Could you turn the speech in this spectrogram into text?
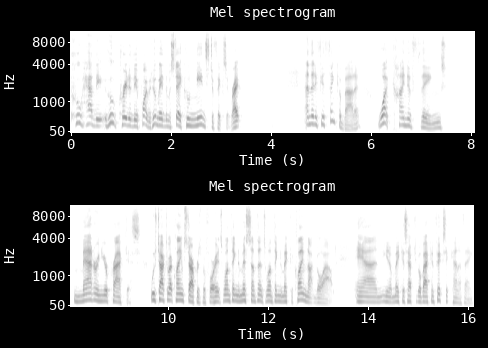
who had the who created the appointment, who made the mistake, who needs to fix it, right? And then if you think about it, what kind of things matter in your practice? We've talked about claim stoppers before. It's one thing to miss something, it's one thing to make a claim not go out and you know make us have to go back and fix it kind of thing.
